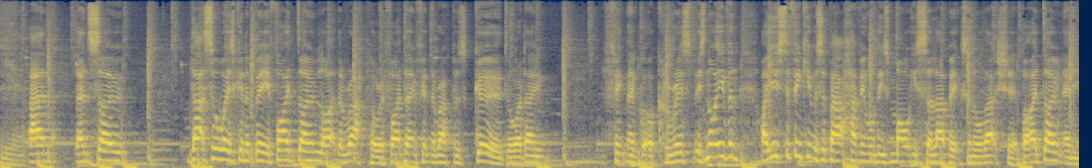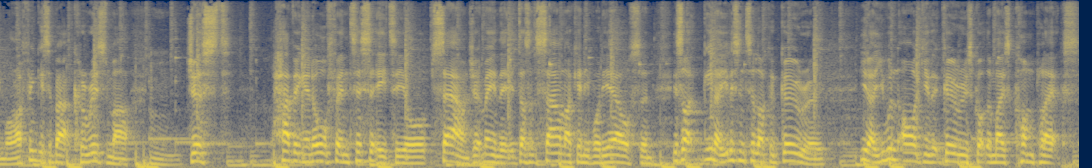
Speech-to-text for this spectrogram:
Yeah. And and so that's always going to be if I don't like the rapper, if I don't think the rapper's good, or I don't think they've got a charisma. It's not even. I used to think it was about having all these multi-syllabics and all that shit, but I don't anymore. I think it's about charisma, hmm. just having an authenticity to your sound. Do you know what I mean? That it doesn't sound like anybody else, and it's like you know, you listen to like a guru. You know, you wouldn't argue that Guru's got the most complex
